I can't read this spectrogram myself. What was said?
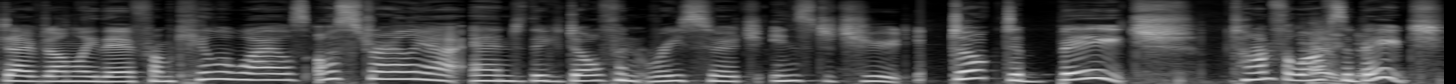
Dave Donnelly there from Killer Whales Australia and the Dolphin Research Institute. Dr. Beach. Time for Life's Hey, a go- Beach.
